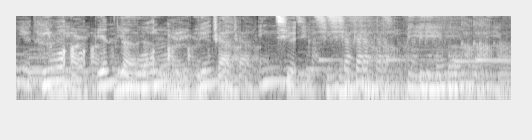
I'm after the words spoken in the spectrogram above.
你我耳边的音乐驿站，情感的避风港。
